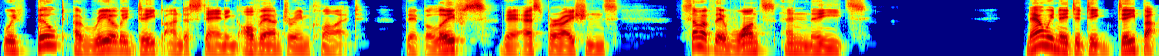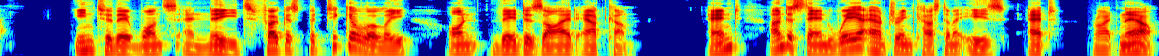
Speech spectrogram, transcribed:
we've built a really deep understanding of our dream client, their beliefs, their aspirations, some of their wants and needs. Now we need to dig deeper into their wants and needs, focused particularly on their desired outcome, and understand where our dream customer is at right now.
